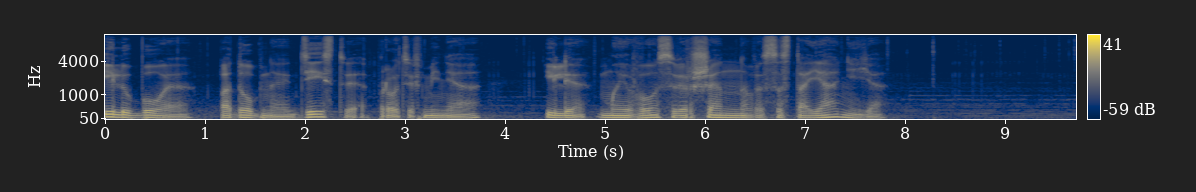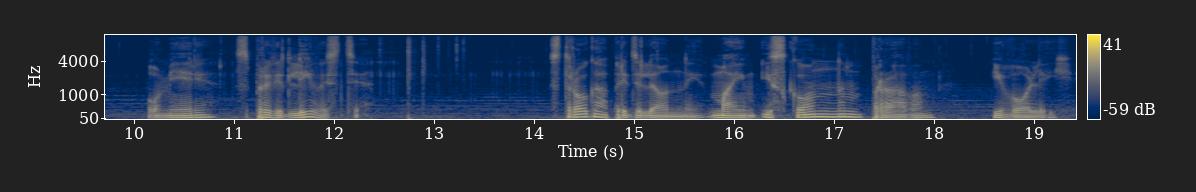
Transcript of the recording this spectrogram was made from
и любое подобное действие против меня — или моего совершенного состояния по мере справедливости, строго определенный моим исконным правом и волей.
